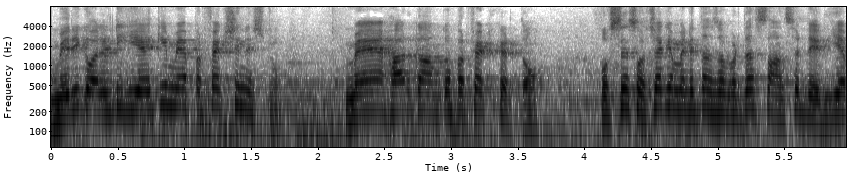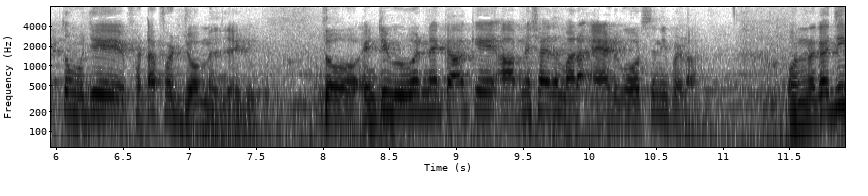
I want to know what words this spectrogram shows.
मेरी क्वालिटी ये है कि मैं परफेक्शनिस्ट हूँ। मैं हर काम को परफेक्ट करता हूँ। उसने सोचा कि मैंने इतना ज़बरदस्त आंसर दे दिया, अब तो मुझे फटाफट जॉब मिल जाएगी। तो इंटरव्यूअर ने कहा कि आपने शायद हमारा ऐड गौर से नहीं पढ़ा। उन्होंने कहा, जी,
